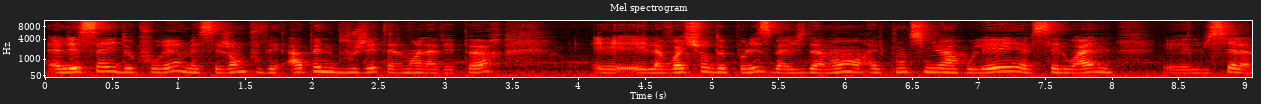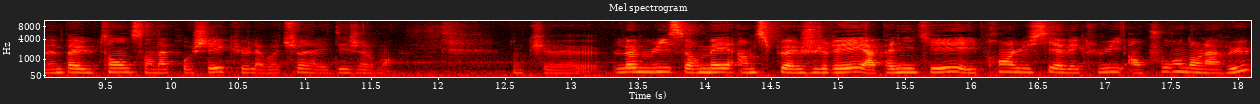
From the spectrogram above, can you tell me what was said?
elle essaye de courir, mais ses jambes pouvaient à peine bouger tellement elle avait peur. Et, la voiture de police, bah évidemment, elle continue à rouler, elle s'éloigne. Et Lucie, elle a même pas eu le temps de s'en approcher que la voiture, elle est déjà loin. Donc euh, l'homme, lui, se remet un petit peu à jurer, à paniquer, et il prend Lucie avec lui en courant dans la rue.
